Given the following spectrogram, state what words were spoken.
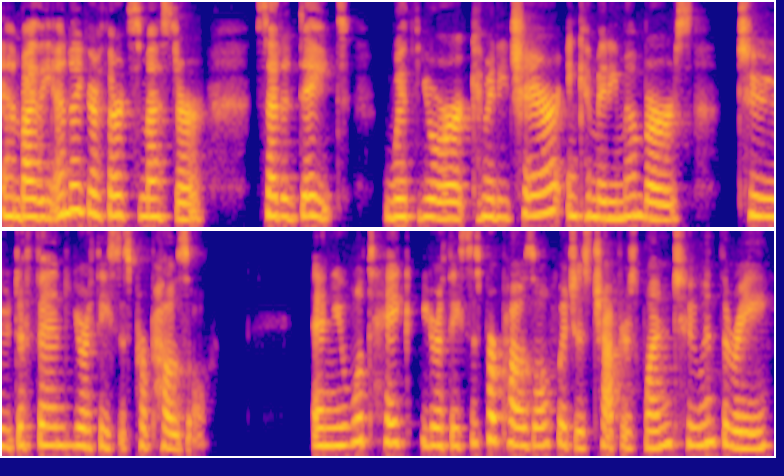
And by the end of your third semester, set a date with your committee chair and committee members to defend your thesis proposal. And you will take your thesis proposal, which is chapters 1, 2, and 3,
